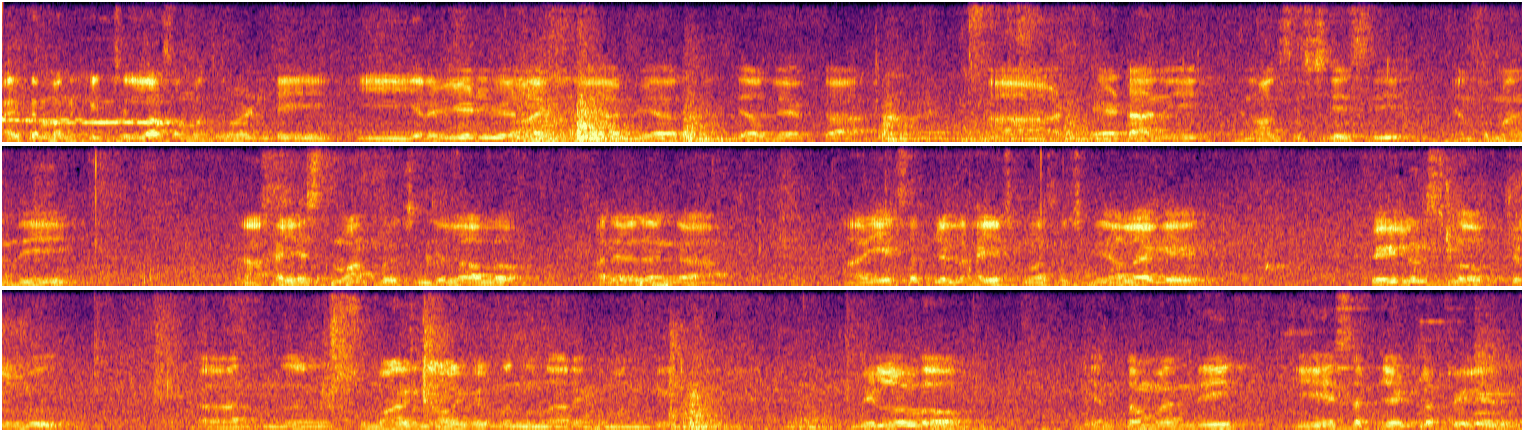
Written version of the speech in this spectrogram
అయితే మనకి జిల్లా సంబంధించినటువంటి ఈ ఇరవై ఏడు వేల ఐదు యాభై ఆరు విద్యార్థుల యొక్క డేటాని అనాలిసిస్ చేసి ఎంతమంది హైయెస్ట్ మార్కులు వచ్చిన జిల్లాలో అదేవిధంగా ఆ, ఏ సబ్జెక్టులో హైయెస్ట్ మార్క్స్ వచ్చినాయి అలాగే ఫెయిలర్స్లో పిల్లలు సుమారు సుమారుగా నాలుగు వేల మంది ఉన్నారు ఇంకా మనకి. వీళ్ళలో ఎంతమంది ఏ సబ్జెక్ట్లో ఫెయిల్ అయ్యారు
